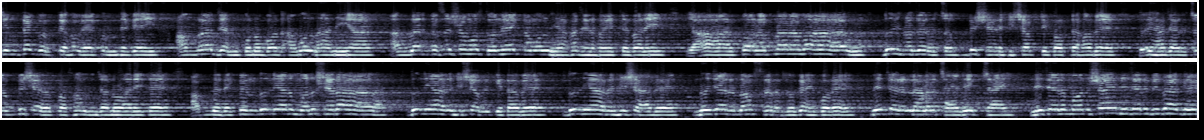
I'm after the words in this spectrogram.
চিন্তা করতে হবে এখন থেকেই। আমরা যেন কোনো বদ আমল না নিয়া আল্লাহর কাছে সমস্ত নেক আমল নিয়ে হাজির হইতে পারি। এরপর আপনার আমার দুই হাজার চব্বিশের হিসাবটি করতে হবে। দুই হাজার চব্বিশের প্রথম জানুয়ারিতে আপনি দেখবেন দুনিয়ার মানুষেরা দুনিয়ার হিসাবে কিতাবে, দুনিয়ার হিসাবে নিজের নফসের যোগাই পড়ে, নিজের লাড়া চাই লিপ চাই নিজের মনসায় নিজের বিভাগে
